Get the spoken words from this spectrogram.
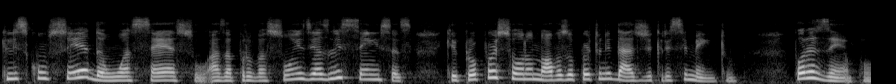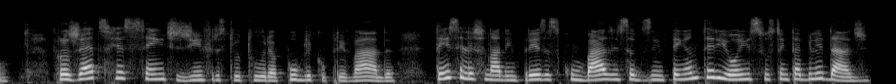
que lhes concedam o acesso às aprovações e às licenças que proporcionam novas oportunidades de crescimento. Por exemplo, projetos recentes de infraestrutura público-privada têm selecionado empresas com base em seu desempenho anterior em sustentabilidade.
